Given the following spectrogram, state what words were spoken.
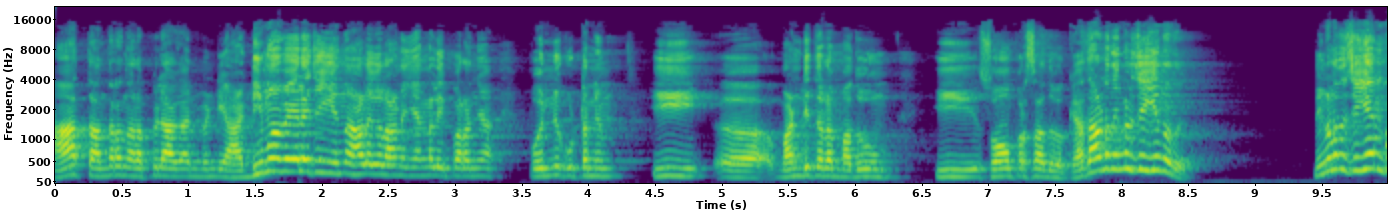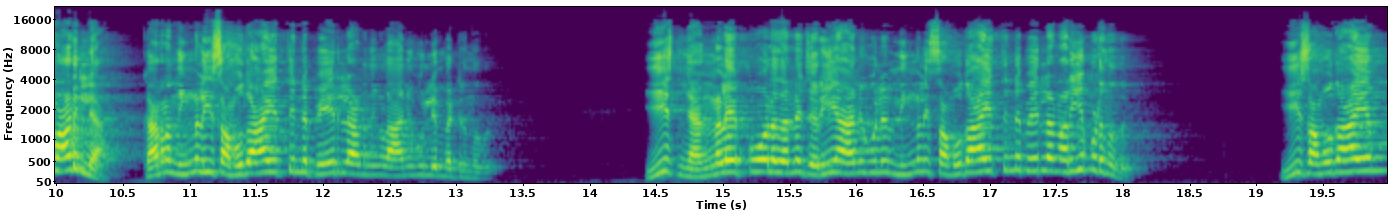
ആ തന്ത്രം നടപ്പിലാകാൻ വേണ്ടി അടിമവേല ചെയ്യുന്ന ആളുകളാണ് ഞങ്ങൾ ഈ പറഞ്ഞ പൊന്നുകുട്ടനും ഈ വണ്ടിത്തടം മധുവും ഈ സോമപ്രസാദും ഒക്കെ. അതാണ് നിങ്ങൾ ചെയ്യുന്നത്. നിങ്ങളത് ചെയ്യാൻ പാടില്ല. കാരണം നിങ്ങൾ ഈ സമുദായത്തിന്റെ പേരിലാണ് നിങ്ങൾ ആനുകൂല്യം പറ്റുന്നത്. ഈ ഞങ്ങളെപ്പോലെ തന്നെ ചെറിയ ആനുകൂല്യം നിങ്ങൾ ഈ സമുദായത്തിന്റെ പേരിലാണ് അറിയപ്പെടുന്നത്. ഈ സമുദായം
